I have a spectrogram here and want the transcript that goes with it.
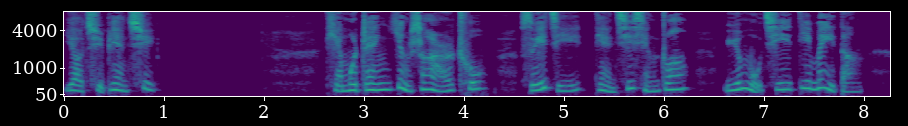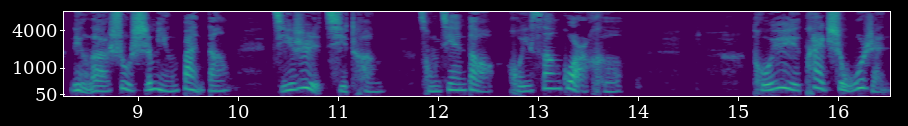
要去便去。”铁木真应声而出，随即点其行装。与母妻弟妹等领了数十名伴当，即日启程，从监道回桑过尔河。途遇太赤无人，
